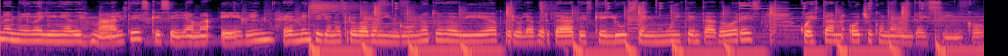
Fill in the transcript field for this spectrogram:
Una nueva línea de esmaltes que se llama Erin. Realmente yo no he probado ninguno todavía, pero la verdad es que lucen muy tentadores. Cuestan $8,95.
